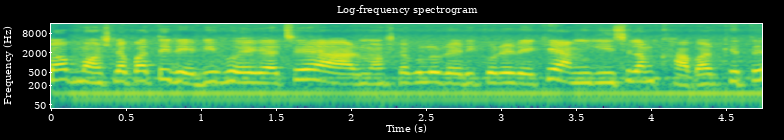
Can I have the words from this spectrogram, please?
সব মশলাপাতি রেডি হয়ে গেছে আর মশলাগুলো রেডি করে রেখে আমি গিয়েছিলাম খাবার খেতে।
